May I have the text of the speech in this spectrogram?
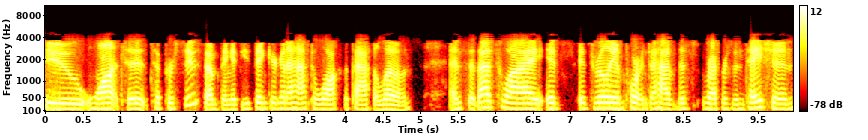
to want to to pursue something if you think you're going to have to walk the path alone. And so that's why it's it's really important to have this representation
